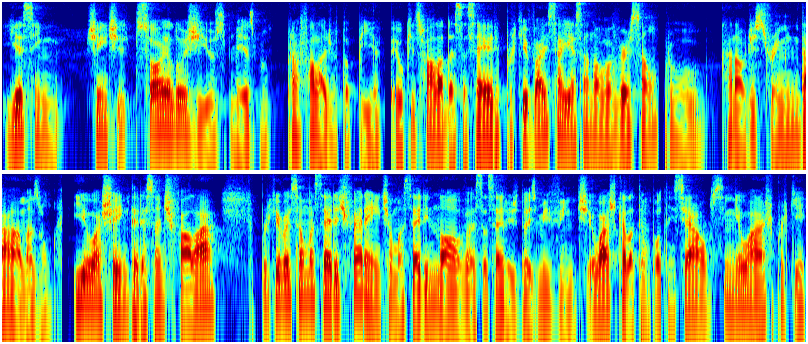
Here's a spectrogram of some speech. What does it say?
E assim, Gente, só elogios mesmo para falar de Utopia. Eu quis falar dessa série porque vai sair essa nova versão pro canal de streaming da Amazon. E eu achei interessante falar porque vai ser uma série diferente, é uma série nova, essa série de 2020. Eu acho que ela tem um potencial? Sim, eu acho, porque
